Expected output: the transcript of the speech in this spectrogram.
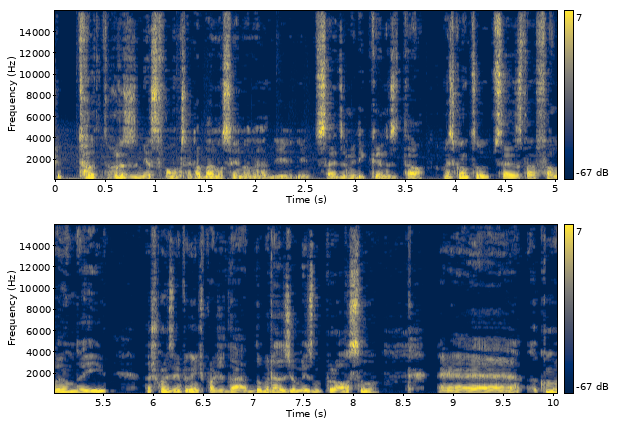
todas as minhas fontes acabaram sendo né, de, de sites americanos e tal. Mas quando o César estava falando aí, acho que um exemplo que a gente pode dar do Brasil mesmo próximo é como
